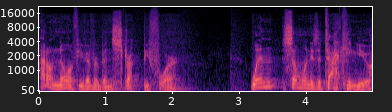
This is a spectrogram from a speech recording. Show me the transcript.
I don't know if you've ever been struck before. When someone is attacking you,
